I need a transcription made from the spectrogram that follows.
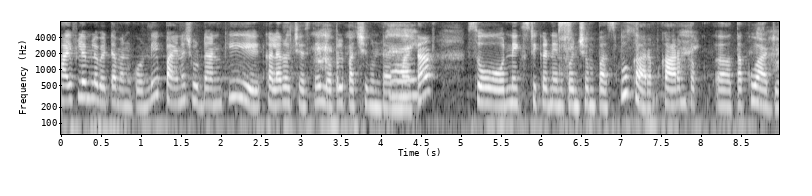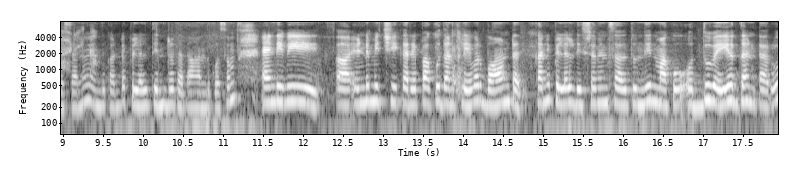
హై ఫ్లేమ్లో పెట్టామనుకోండి పైన చూడడానికి కలర్ వచ్చేస్తాయి లోపల పచ్చిగా ఉంటాయి అనమాట సో నెక్స్ట్ ఇక్కడ నేను కొంచెం పసుపు కారం కారం తక్కువ యాడ్ చేశాను. ఎందుకంటే పిల్లలు తినరు కదా అందుకోసం. అండ్ ఇవి ఎండుమిర్చి కరివేపాకు దాని ఫ్లేవర్ బాగుంటుంది. కానీ పిల్లలు డిస్టర్బెన్స్ అవుతుంది మాకు వద్దు వేయొద్దు అంటారు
